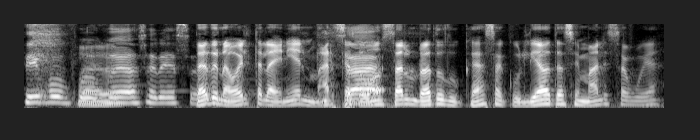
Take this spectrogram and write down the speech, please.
pues, pues, Claro. puedo hacer eso. Date una vuelta a la avenida del mar, Quizá- Gatomón. Sal un rato a tu casa, culiado, te hace mal esa weá.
